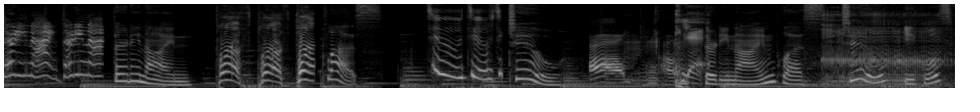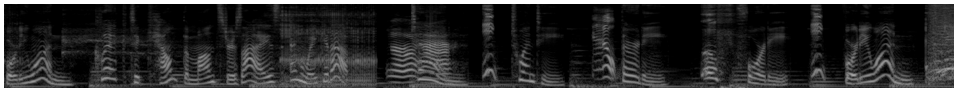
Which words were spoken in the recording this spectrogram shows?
39, 39. 39 Plus, plus, plus. plus 2, 2, 2. 2. Um, um, 39 plus 2 equals 41. Click to count the monster's eyes and wake it up. 10, 20, 30, 40, 41.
